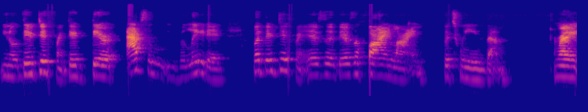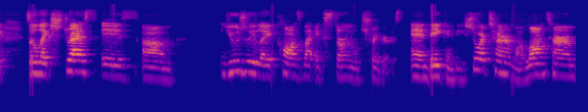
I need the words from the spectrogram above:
You know, they're different. They're they're absolutely related, but they're different. There's a there's a fine line between them. Right? So like stress is um usually like caused by external triggers and they can be short term or long term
